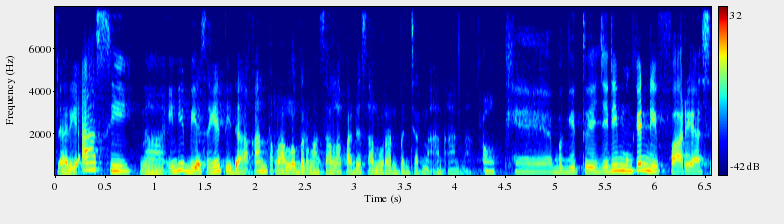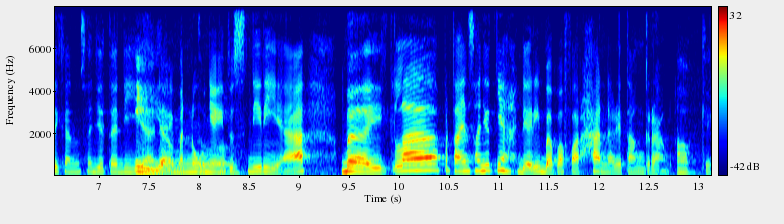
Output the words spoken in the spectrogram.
dari ASI. Nah, ini biasanya tidak akan terlalu bermasalah pada saluran pencernaan anak. Oke, begitu ya. Jadi mungkin divariasikan saja tadi ya iya, dari menunya itu sendiri ya. Baiklah, pertanyaan selanjutnya dari Bapak Farhan dari Tangerang. Oke.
